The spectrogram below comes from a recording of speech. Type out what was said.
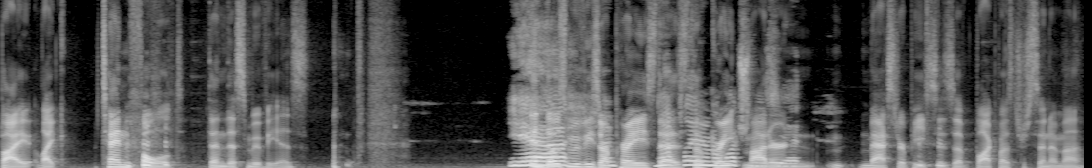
by like tenfold than this movie is. Yeah, and those movies are I'm praised as the great watching those yet. modern masterpieces of blockbuster cinema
